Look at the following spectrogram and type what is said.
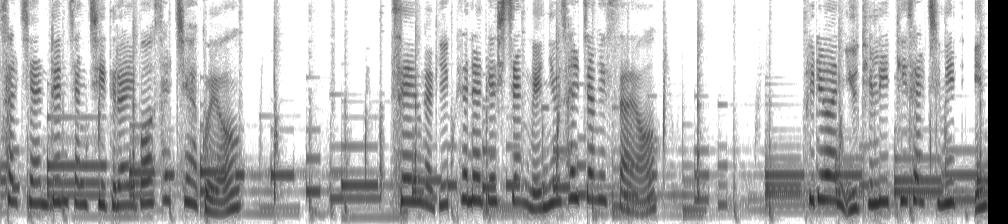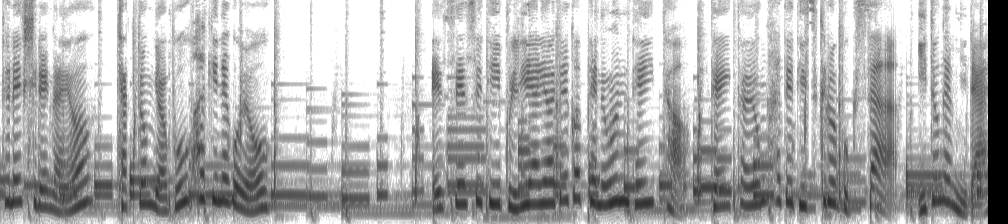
설치 안 된 장치 드라이버 설치하고요. 사용하기 편하게 시작 메뉴 설정했어요. 필요한 유틸리티 설치 및 인터넷 실행하여 작동 여부 확인하고요. SSD 분리하여 백업해 놓은 데이터, 데이터용 하드디스크로 복사, 이동합니다.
